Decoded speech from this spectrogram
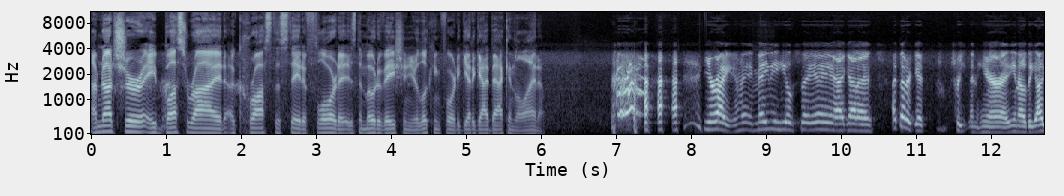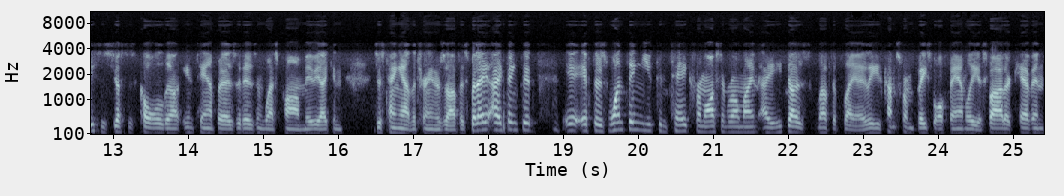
I'm not sure a bus ride across the state of Florida is the motivation you're looking for to get a guy back in the lineup. you're right. Maybe he'll say, "Hey, I gotta, I better get treatment here." You know, the ice is just as cold uh, in Tampa as it is in West Palm. Maybe I can just hang out in the trainer's office. But I, I think that if there's one thing you can take from Austin Romine, I, he does love to play. He comes from a baseball family. His father, Kevin,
